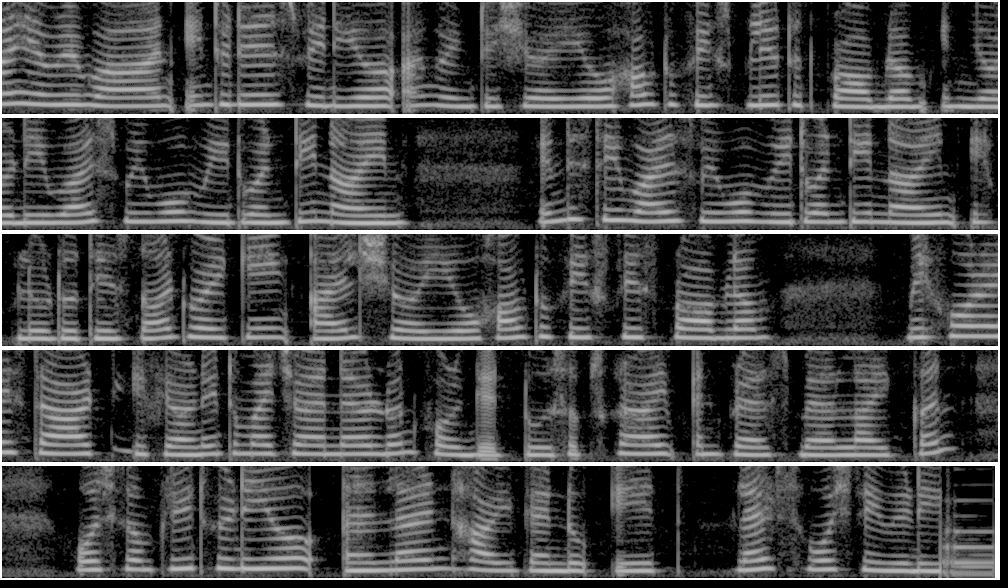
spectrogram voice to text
Hi everyone, in today's video I'm going to show you how to fix Bluetooth problem in your device Vivo V29. In this device Vivo V29, if Bluetooth is not working, I'll show you how to fix this problem. Before I start, if you are new to my channel, don't forget to subscribe and press bell icon. Watch complete video and learn how you can do it. Let's watch the video.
